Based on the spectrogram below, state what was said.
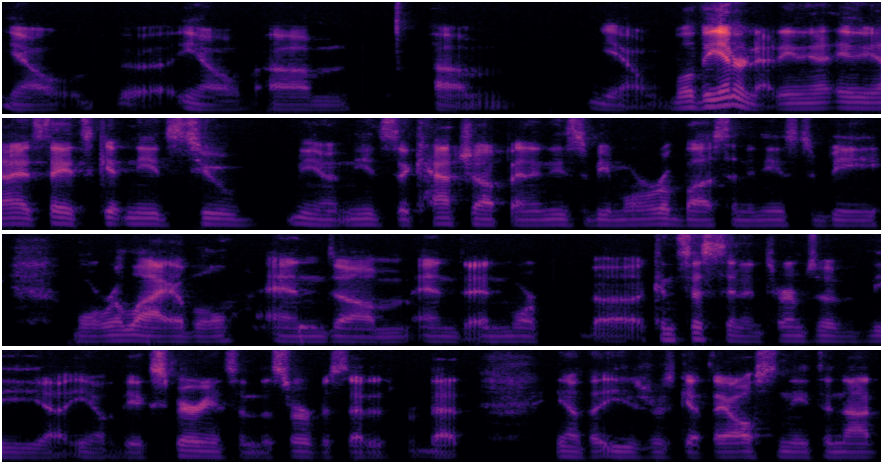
you know uh, you know um um you know well the internet in, in the united states get needs to you know needs to catch up and it needs to be more robust and it needs to be more reliable and um and and more uh, consistent in terms of the uh, you know the experience and the service that is that you know that users get. They also need to not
